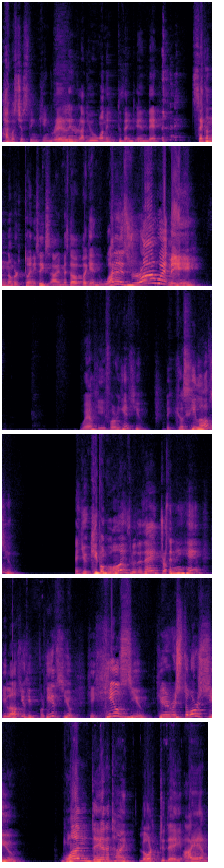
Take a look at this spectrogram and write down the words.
I was just thinking really like you wanted to think. And then, second number 26, I messed up again. What is wrong with me? Well, He forgives you because He loves you. And you keep on going through the day, trusting in Him. He loves you, He forgives you, He heals you, He restores you. One day at a time. Lord, today I am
